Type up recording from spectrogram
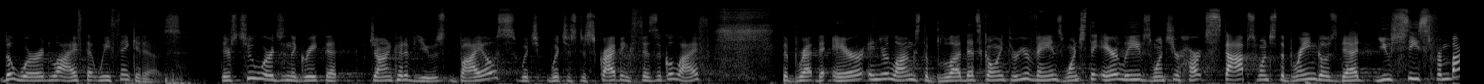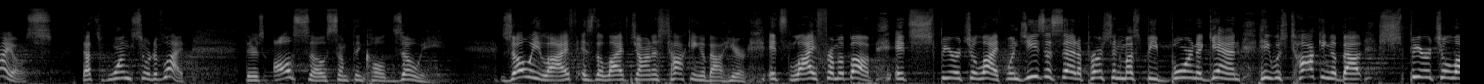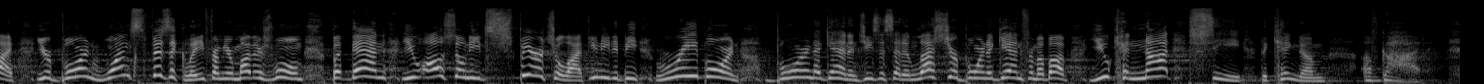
the word life that we think it is. There's two words in the Greek that John could have used bios, which, which is describing physical life, the, breath, the air in your lungs, the blood that's going through your veins. Once the air leaves, once your heart stops, once the brain goes dead, you cease from bios. That's one sort of life. There's also something called Zoe. Zoe life is the life John is talking about here. It's life from above, it's spiritual life. When Jesus said a person must be born again, he was talking about spiritual life. You're born once physically from your mother's womb, but then you also need spiritual life. You need to be reborn, born again. And Jesus said, unless you're born again from above, you cannot see the kingdom of God.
